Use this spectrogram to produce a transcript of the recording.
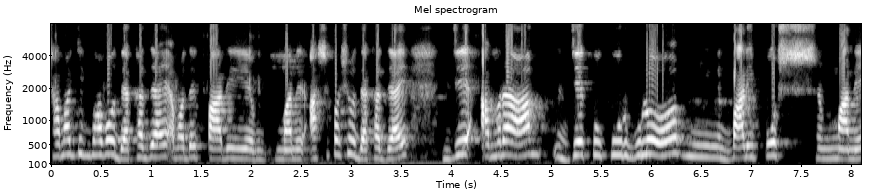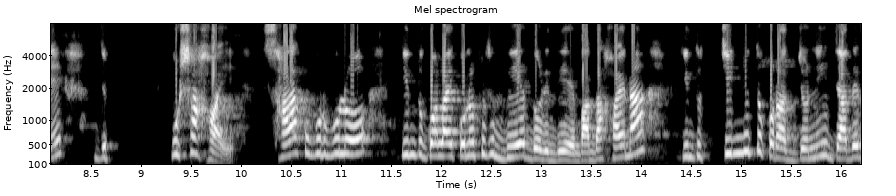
সামাজিকভাবেও দেখা যায়, আমাদের পাড়ি মানে আশেপাশেও দেখা যায় যে আমরা যে কুকুরগুলো বাড়ি পোষ মানে যে পোষা হয় সারা কুকুরগুলো কিন্তু গলায় কোনো কিছু দিয়ে দড়ি দিয়ে বাঁধা হয় না। কিন্তু চিহ্নিত করার জন্য যাদের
